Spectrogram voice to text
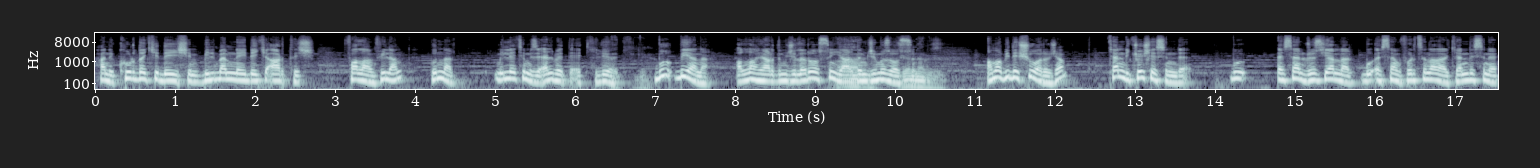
hani kurdaki değişim, bilmem neydeki artış falan filan bunlar milletimizi elbette etkiliyor. Etkiliyor. Bu bir yana. Allah yardımcıları olsun, yardımcımız olsun. Cümlemizi. Ama bir de şu var hocam. Kendi köşesinde bu esen rüzgarlar, bu esen fırtınalar kendisine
